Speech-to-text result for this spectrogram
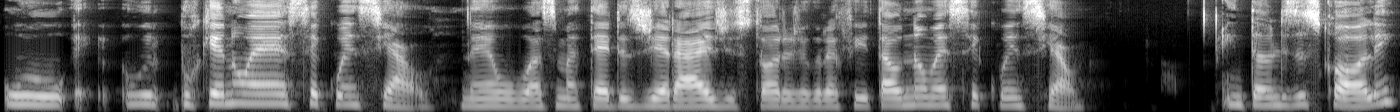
o, o- porque não é sequencial, né? O, as matérias gerais de história, geografia e tal não é sequencial. Então eles escolhem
